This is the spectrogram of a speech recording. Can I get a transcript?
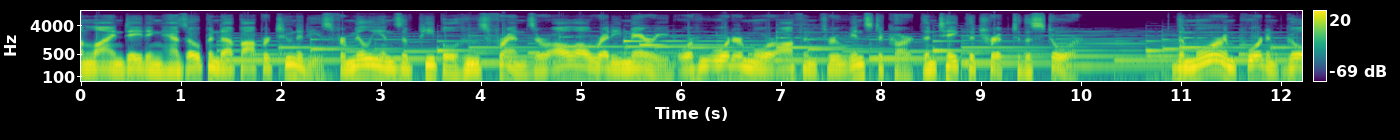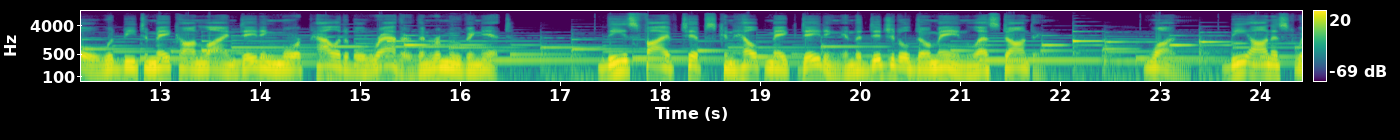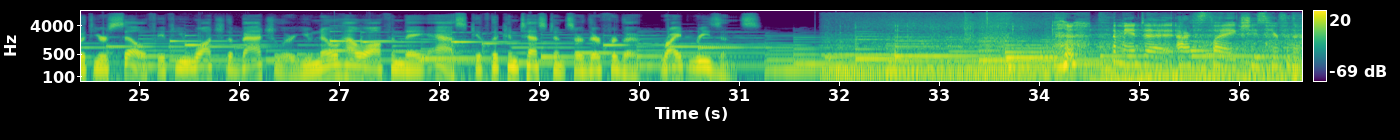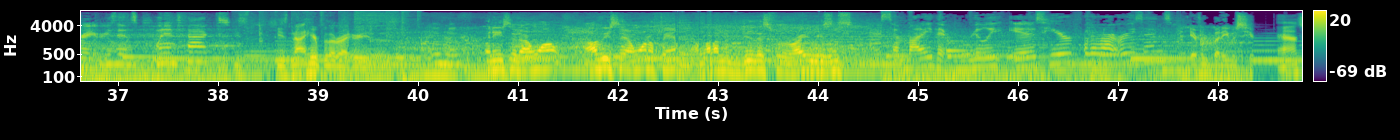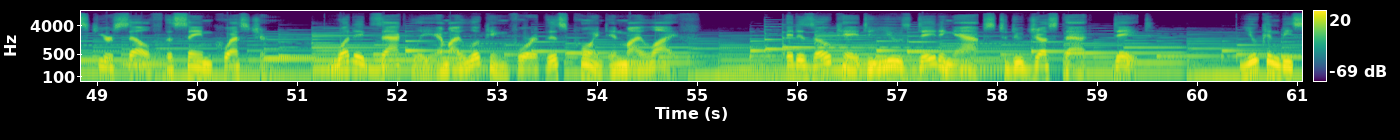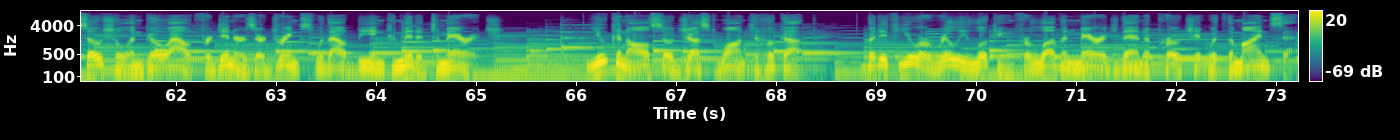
online dating has opened up opportunities for millions of people whose friends are all already married or who order more often through Instacart than take the trip to the store. The more important goal would be to make online dating more palatable rather than removing it. These five tips can help make dating in the digital domain less daunting. 1. Be honest with yourself if you watch The Bachelor, you know how often they ask if the contestants are there for the right reasons. Amanda acts like she's here for the right reasons, when in fact, He's, he's not here for the right reasons. Mm-hmm. And he said, I want, obviously, I want a family. I want him to do this for the right reasons. Somebody that really is here for the right reasons. Everybody was here. Ask yourself the same question. What exactly am I looking for at this point in my life? It is okay to use dating apps to do just that date. You can be social and go out for dinners or drinks without being committed to marriage. You can also just want to hook up. But if you are really looking for love and marriage, then approach it with the mindset.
